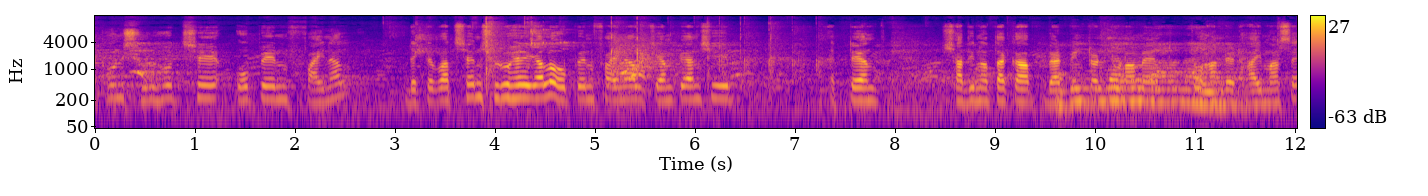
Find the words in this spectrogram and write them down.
এখন শুরু হচ্ছে ওপেন ফাইনাল। দেখতে পাচ্ছেন, শুরু হয়ে গেল open final championship. Tenth Swadhinata cup badminton tournament two hundred হাই মাসে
